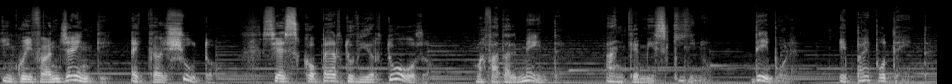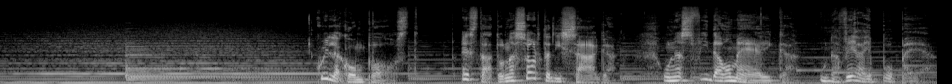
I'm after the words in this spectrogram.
In quei frangenti è cresciuto si è scoperto virtuoso, ma fatalmente anche meschino, debole e prepotente. Quella con Post è stata una sorta di saga, una sfida omerica, una vera epopea.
